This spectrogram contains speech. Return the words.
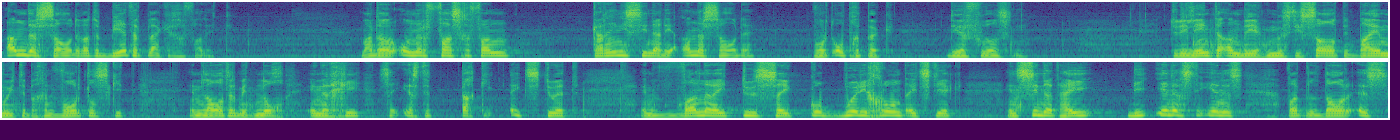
ander sade wat op beter plekke geval het. Maar daaronder vasgevang kan hy nie sien dat die ander sade word opgepik deur voëls nie. Toe die lente aanbreek, moes die saad met baie moeite begin wortel skiet en later met nog energie sy eerste takkie uitstoot en wanneer hy toe sy kop bo die grond uitsteek en sien dat hy die enigste een is wat daar is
